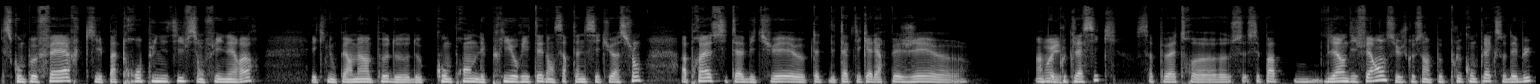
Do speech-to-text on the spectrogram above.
ce qu'on peut faire, qui est pas trop punitif si on fait une erreur et qui nous permet un peu de, de comprendre les priorités dans certaines situations. Après, si t'es habitué, euh, peut-être des tactiques à l'RPG euh, un Oui. peu plus classiques, ça peut être, euh, c'est pas bien différent, c'est juste que c'est un peu plus complexe au début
